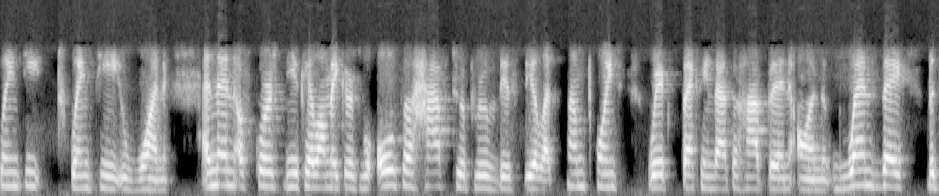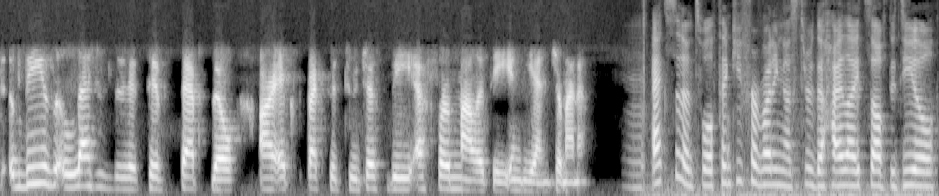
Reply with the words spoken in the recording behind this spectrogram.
2021. And then, of course, the UK lawmakers will also have to approve this deal at some point. We're expecting that to happen on Wednesday. But these legislative steps, though, are expected to just be a formality in the end, Joumanna. Excellent. Well, thank you for running us through the highlights of the deal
